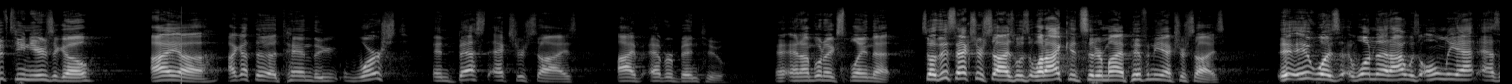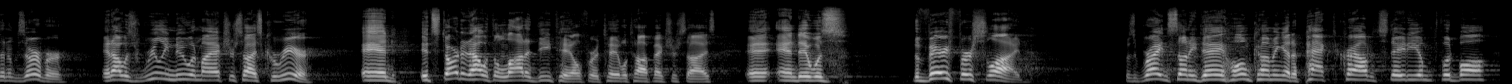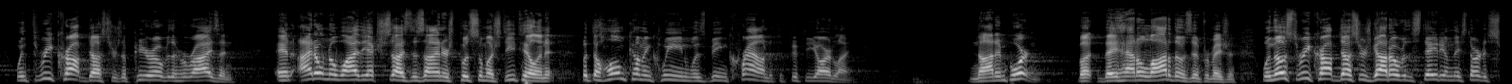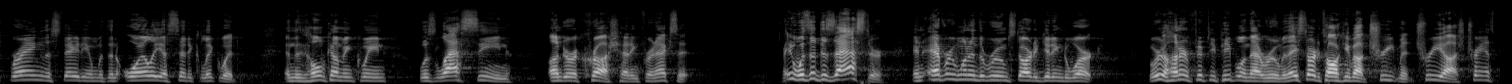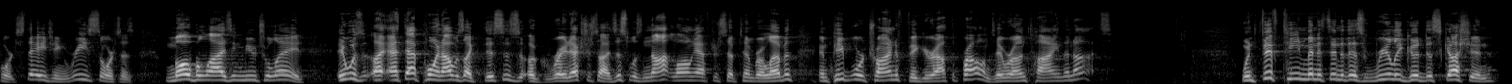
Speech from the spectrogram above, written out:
15 years ago, I, uh, I got to attend the worst and best exercise I've ever been to. And, I'm going to explain that. So, this exercise was what I consider my epiphany exercise. It, it was one that I was only at as an observer, and I was really new in my exercise career. And it started out with a lot of detail for a tabletop exercise, and, and it was the very first slide. It was a bright and sunny day, homecoming at a packed crowded stadium, football, when three crop dusters appear over the horizon. And I don't know why the exercise designers put so much detail in it, but the homecoming queen was being crowned at the 50 yard line. Not important, but they had a lot of those information. When those three crop dusters got over the stadium, they started spraying the stadium with an oily, acidic liquid. And the homecoming queen was last seen under a crush heading for an exit. It was a disaster, and everyone in the room started getting to work. There were 150 people in that room, and they started talking about treatment, triage, transport, staging, resources, mobilizing mutual aid. It was at that point I was like, this is a great exercise. This was not long after September 11th, and people were trying to figure out the problems. They were untying the knots. When 15 minutes into this really good discussion,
